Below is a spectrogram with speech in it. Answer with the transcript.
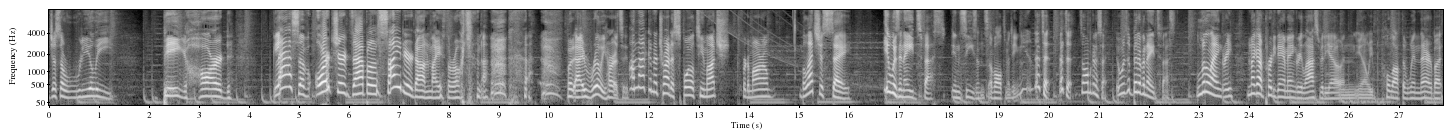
just a really big, hard glass of Orchard's apple cider down my throat. but it really hurts. I'm not to try to spoil too much for tomorrow, but let's just say it was an AIDS fest in seasons of Ultimate Team. Yeah, that's it. That's it. That's all I'm going to say. It was a bit of an AIDS fest. Little angry. I mean, I got pretty damn angry last video, and, you know, we pulled off the win there, but...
